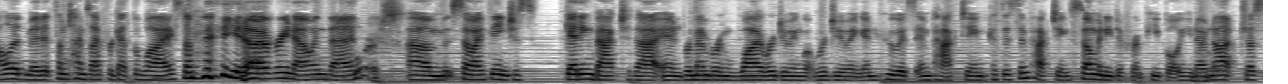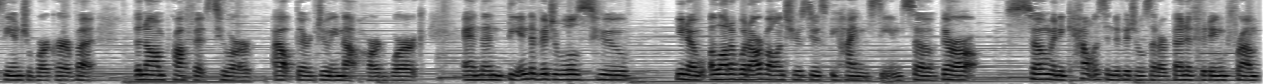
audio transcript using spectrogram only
I'll admit it, sometimes I forget the why, some, you know, every now and then. Of course. Um, so I think just getting back to that and remembering why we're doing what we're doing and who it's impacting, because it's impacting so many different people, you know, Mhm. not just the injured worker, but the nonprofits who are out there doing that hard work. And then the individuals who, you know, a lot of what our volunteers do is behind the scenes. So there are so many countless individuals that are benefiting from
